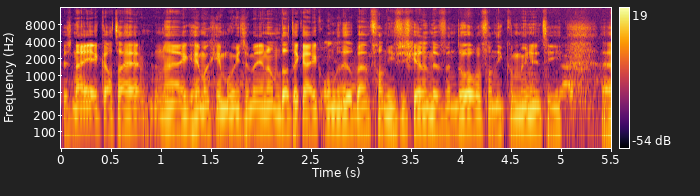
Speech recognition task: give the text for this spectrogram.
Dus nee, ik had daar nou, eigenlijk helemaal geen moeite mee. En omdat ik eigenlijk onderdeel ben van die verschillende vendoren van die community, eh,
